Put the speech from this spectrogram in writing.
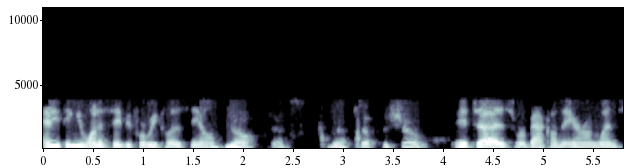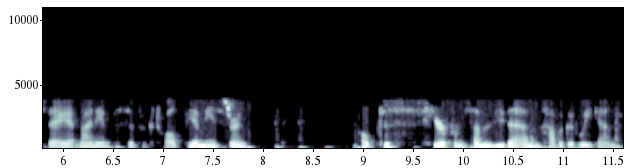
Anything you want to say before we close, Neil? No, that's wraps up the show. It does. We're back on the air on Wednesday at 9 a.m. Pacific, 12 p.m. Eastern. Hope to hear from some of you then. Have a good weekend.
